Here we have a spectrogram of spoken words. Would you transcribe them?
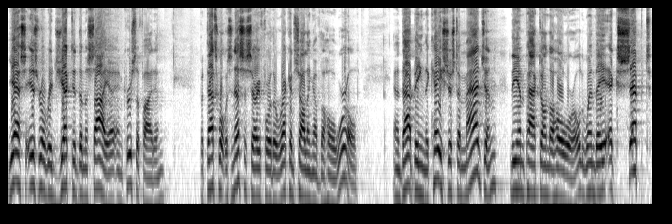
Yes, Israel rejected the Messiah and crucified him, but that's what was necessary for the reconciling of the whole world. And that being the case, just imagine the impact on the whole world when they accept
